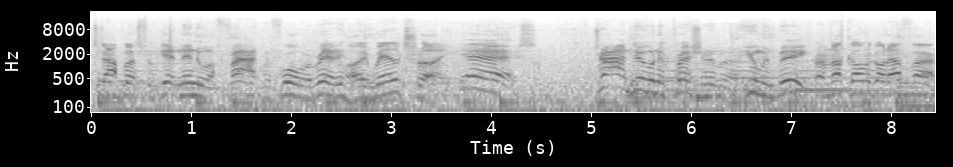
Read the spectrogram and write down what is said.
stop us from getting into a fight before we're ready. I will try. Yes. Try and do an impression of a human being. I'm not going to go that far.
